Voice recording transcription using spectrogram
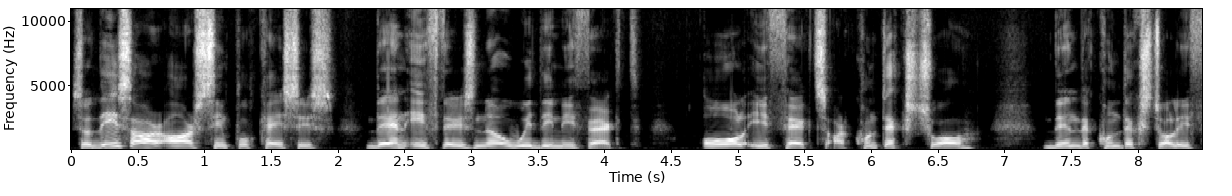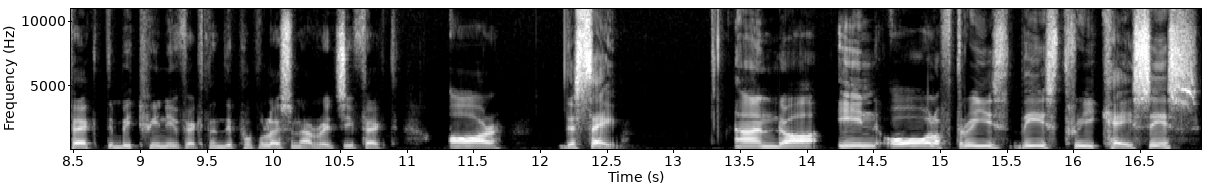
So these are our simple cases. Then if there is no within effect, all effects are contextual, then the contextual effect, the between effect, and the population average effect are the same. And uh, in all of three, these three cases,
